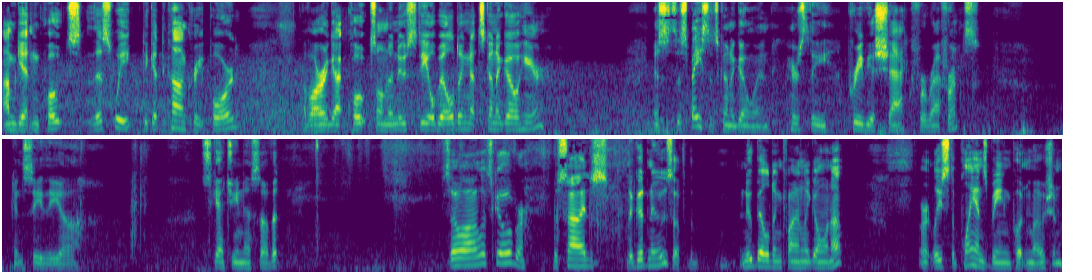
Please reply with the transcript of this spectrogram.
I'm getting quotes this week to get the concrete poured. I've already got quotes on the new steel building that's going to go here. This is the space it's going to go in. Here's the previous shack for reference. You can see the uh, sketchiness of it. So uh, let's go over. Besides the good news of the new building finally going up, or at least the plans being put in motion.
